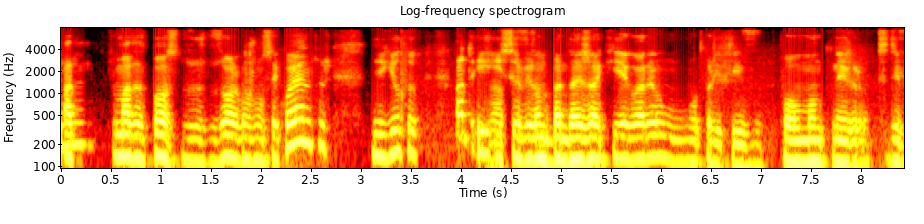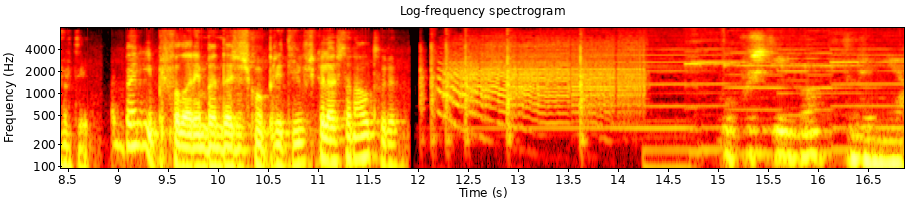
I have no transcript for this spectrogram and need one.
para tomada de posse dos, dos órgãos, não sei quantos, e aquilo tudo. Pronto, e, e serviram de bandeja aqui agora um aperitivo para o Montenegro se divertir. Bem, e por falar em bandejas com aperitivos, se calhar está na altura. O postigo de Daniel.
